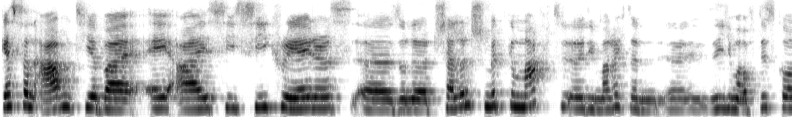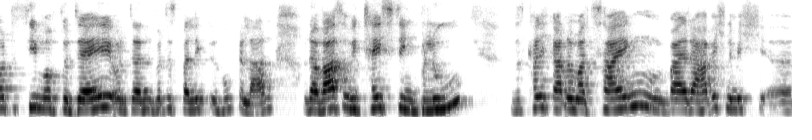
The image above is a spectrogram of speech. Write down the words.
gestern Abend hier bei AICC Creators äh, so eine Challenge mitgemacht. Äh, die mache ich dann, äh, sehe ich immer auf Discord, Theme of the Day und dann wird es bei LinkedIn hochgeladen. Und da war es irgendwie Tasting Blue. Und das kann ich gerade nochmal zeigen, weil da habe ich nämlich äh,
